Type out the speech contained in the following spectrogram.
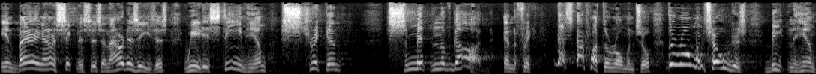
in bearing our sicknesses and our diseases, we esteem him stricken, smitten of God, and afflicted. That's not what the Roman show. The Roman soldiers beating him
